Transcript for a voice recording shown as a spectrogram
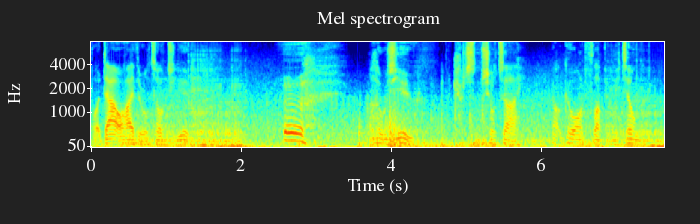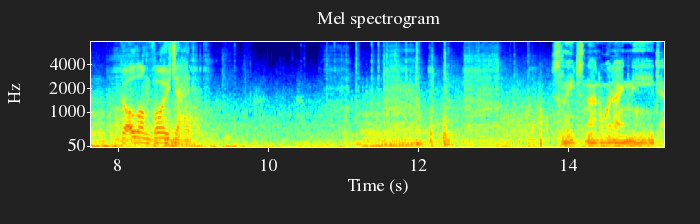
but I doubt either will talk to you. Uh, I was you. Catch some shut eye. Not go on flapping me tongue. Got a long voyage ahead. Sleep's not what I need.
